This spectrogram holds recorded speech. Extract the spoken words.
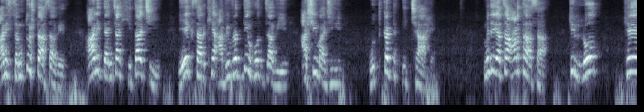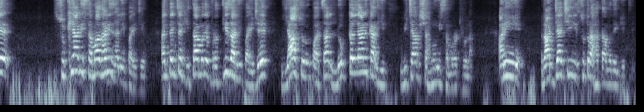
आणि संतुष्ट असावेत आणि त्यांच्या हिताची एकसारखी अभिवृद्धी होत जावी अशी माझी उत्कट इच्छा आहे. म्हणजे याचा अर्थ असा की लोक हे सुखी आणि समाधानी झाली पाहिजेत आणि त्यांच्या हितामध्ये वृद्धी झाली पाहिजे या स्वरूपाचा लोककल्याणकारी विचार शाहूंनी समोर ठेवला आणि राज्याची सूत्र हातामध्ये घेतली.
